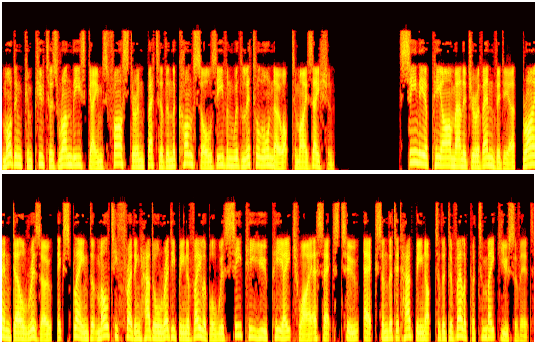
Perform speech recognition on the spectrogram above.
modern computers run these games faster and better than the consoles even with little or no optimization. Senior PR manager of NVIDIA, Bryan Del Rizzo, explained that multi-threading had already been available with CPU PHYSX2X and that it had been up to the developer to make use of it.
